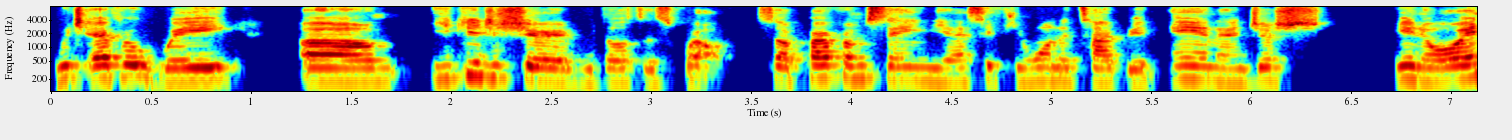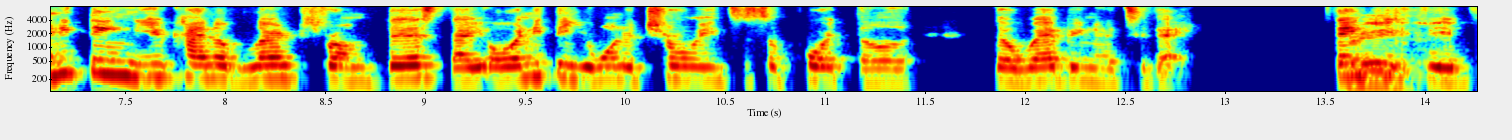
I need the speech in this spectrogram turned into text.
whichever way um, you can just share it with us as well so apart from saying yes if you want to type it in and just you know anything you kind of learned from this that or anything you want to throw in to support the the webinar today thank Great. you Viv.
